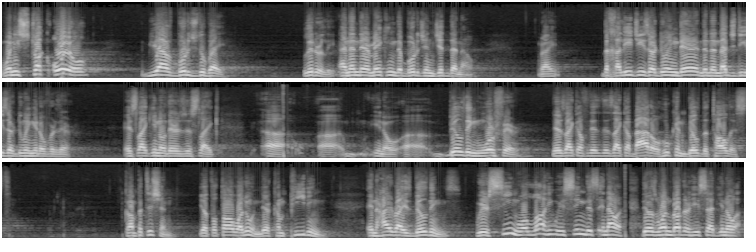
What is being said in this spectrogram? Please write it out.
When he struck oil, you have Burj Dubai, literally. And then they're making the Burj in Jeddah now, right? The Khalijis are doing there, and then the Najdis are doing it over there. It's like, you know, there's this like, uh, uh, you know, uh, building warfare. There's like, a, there's like a battle who can build the tallest. Competition. Yatatawalun. They're competing in high rise buildings. We're seeing, wallahi, we're seeing this in our. There was one brother, he said, You know,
